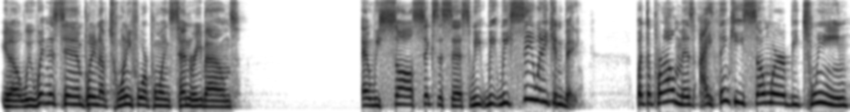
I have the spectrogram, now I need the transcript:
You know, we witnessed him putting up 24 points, 10 rebounds and we saw six assists. We we we see what he can be. But the problem is, I think he's somewhere between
